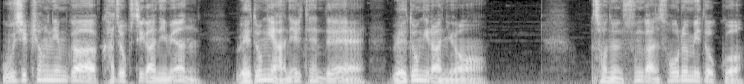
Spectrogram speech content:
우식 형님과 가족지간이면 외동이 아닐 텐데 외동이라뇨. 저는 순간 소름이 돋고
